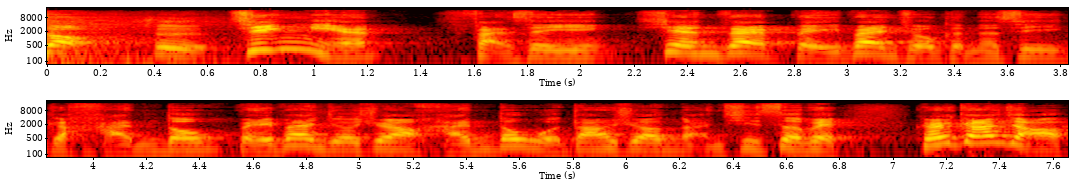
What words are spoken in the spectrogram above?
走，是今年反射音，现在北半球可能是一个寒冬，北半球需要寒冬，我当然需要暖气设备。可是刚刚讲，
